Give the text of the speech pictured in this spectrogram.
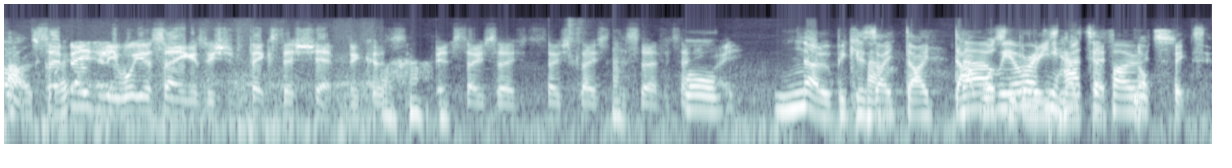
Oh, it's So quick. basically, what you're saying is we should fix this ship because it's so so so close to the surface Well, anyway. no, because I, I that No, we wasn't the already reason I had the said not vote. to fix it.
